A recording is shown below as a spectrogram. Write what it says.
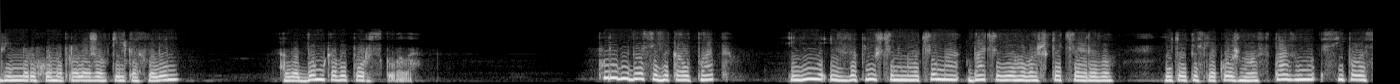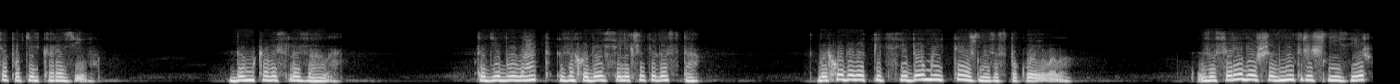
Він нерухомо пролежав кілька хвилин, але думка випорскувала. Поряд і досі гікав пат, і він із заплющеними очима бачив його важке черево, яке після кожного спазму сіпалося по кілька разів. Думка вислизала. Тоді Булат заходився лічити до ста. Виходило підсвідомо й теж не заспокоювало. Зосередивши внутрішній зір,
